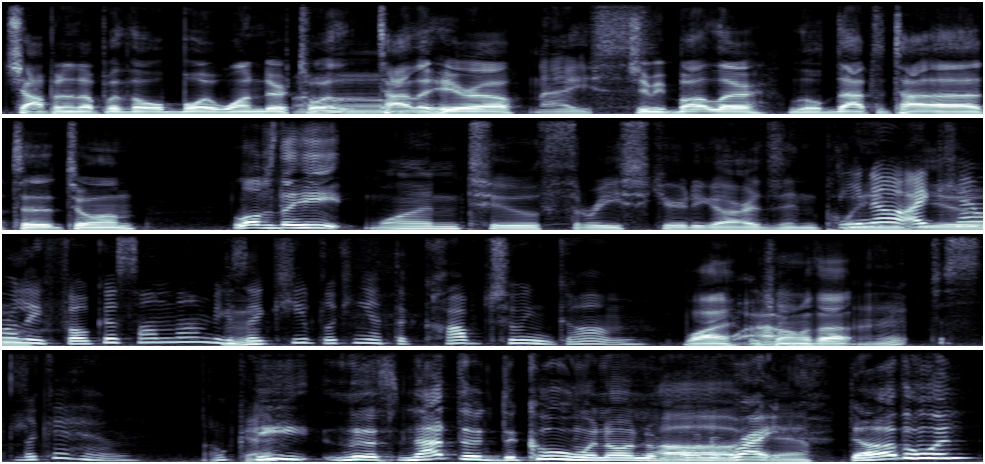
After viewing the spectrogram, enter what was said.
chopping it up with old boy Wonder, Toy- Tyler Herro, Nice. Jimmy Butler, a little dap to, uh, to to him. Loves the heat. One, two, three security guards in plain you know, I view. can't really focus on them Hmm? because I keep looking at the cop chewing gum. Why? Wow. What's wrong with that? All right. Just look at him. Okay. He listen, not the the cool one on the on Oh, the right. yeah. The other one,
